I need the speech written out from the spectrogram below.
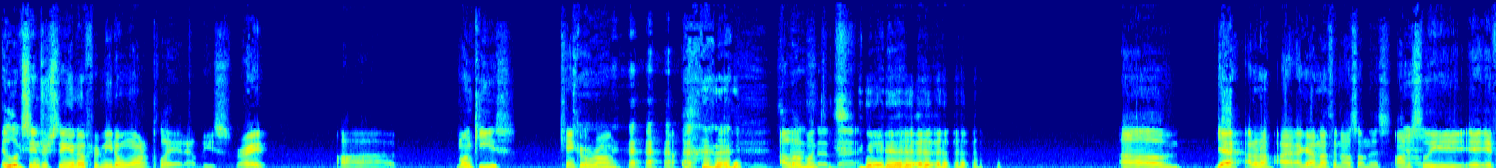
it looks interesting enough for me to want to play it at least, right? Uh, monkeys can't go wrong. I love monkeys. um, yeah, I don't know. I, I got nothing else on this. Honestly, if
